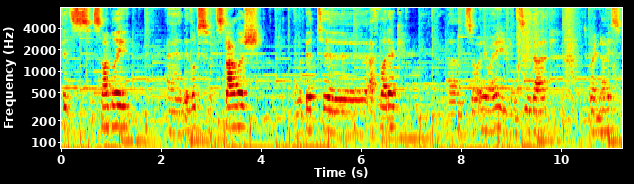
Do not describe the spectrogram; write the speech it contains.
fits snugly and it looks stylish bit uh, athletic. Um, so anyway, you can see that. It's quite nice.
